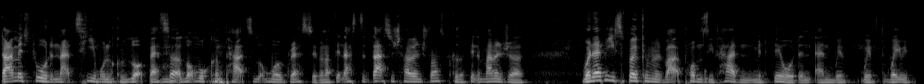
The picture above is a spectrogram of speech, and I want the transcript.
that midfield and that team will look a lot better, mm. a lot more compact, a lot more aggressive. And I think that's the, that's a challenge for us because I think the manager, whenever he's spoken about problems we've had in midfield and, and with, with the way we've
